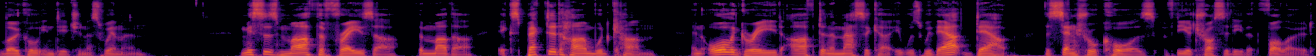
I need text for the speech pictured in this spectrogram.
local Indigenous women. Mrs. Martha Fraser, the mother, expected harm would come, and all agreed after the massacre it was without doubt the central cause of the atrocity that followed.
